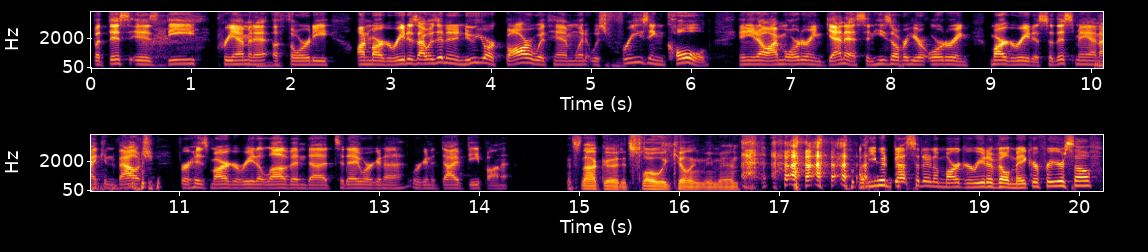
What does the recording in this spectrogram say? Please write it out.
But this is the preeminent authority on margaritas. I was in a New York bar with him when it was freezing cold. And, you know, I'm ordering Guinness and he's over here ordering margaritas. So this man, I can vouch for his margarita love. And uh, today we're going to, we're going to dive deep on it. It's not good. It's slowly killing me, man. Have you invested in a Margaritaville maker for yourself?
